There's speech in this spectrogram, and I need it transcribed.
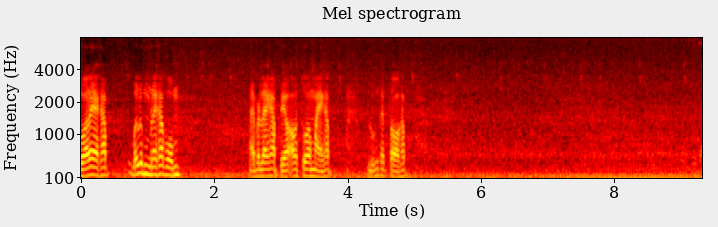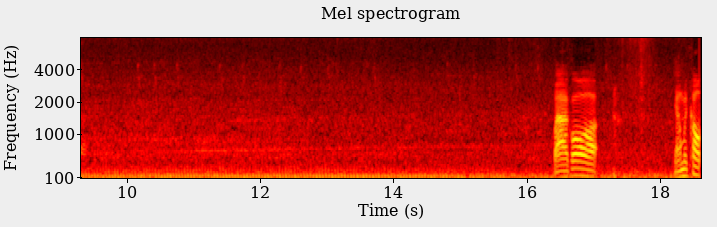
ตัวแรกครับบลึมเลยครับ ผมไม่เป็นไรครับ เดี๋ยวเอาตัวใหม่ครับลุ้นกันต่อครับปลาก็ยังไม่เข้า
